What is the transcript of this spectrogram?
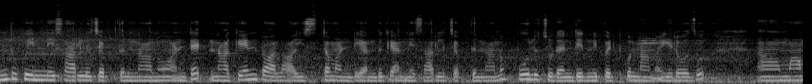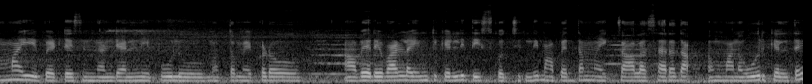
ఎందుకు ఇన్నిసార్లు చెప్తున్నాను అంటే నాకేంటో అలా ఇష్టం అండి అందుకే అన్నిసార్లు చెప్తున్నాను. పూలు చూడండి ఇన్ని పెట్టుకున్నాను ఈరోజు. మా అమ్మాయి పెట్టేసిందండి అన్ని పూలు. మొత్తం ఎక్కడో వేరే వాళ్ళ ఇంటికి వెళ్ళి తీసుకొచ్చింది. మా పెద్దమ్మాయికి చాలా సరదా. మన ఊరికి వెళ్తే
